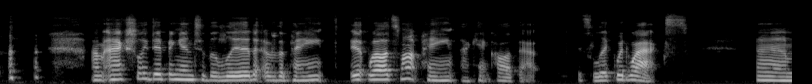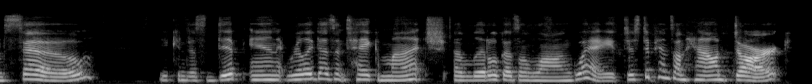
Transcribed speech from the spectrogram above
I'm actually dipping into the lid of the paint. It well, it's not paint. I can't call it that. It's liquid wax. Um, so you can just dip in. It really doesn't take much. A little goes a long way. It just depends on how dark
